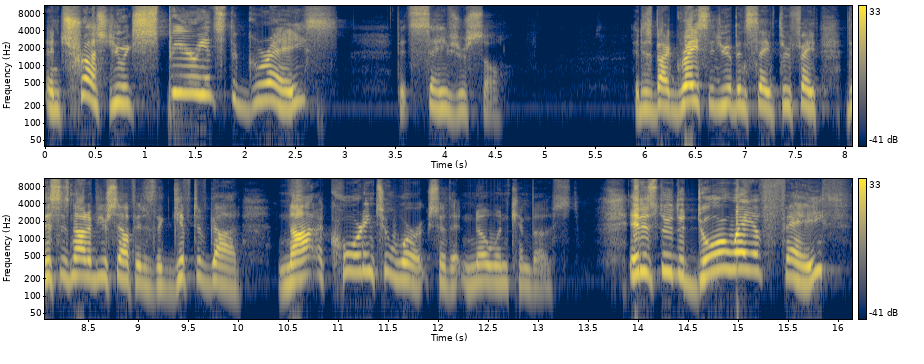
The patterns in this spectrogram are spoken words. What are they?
and trust, you experience the grace that saves your soul. It is by grace that you have been saved through faith. This is not of yourself, it is the gift of God, not according to works, so that no one can boast. It is through the doorway of faith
